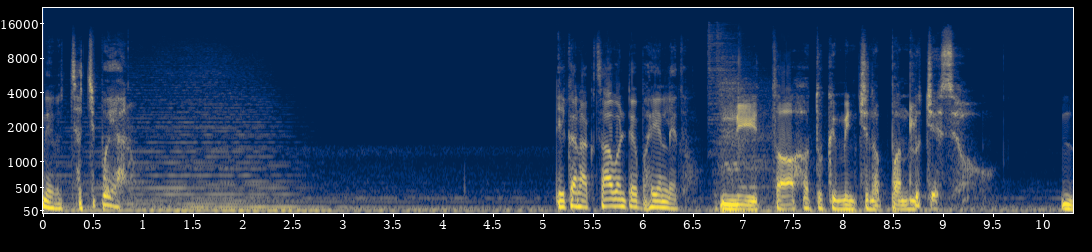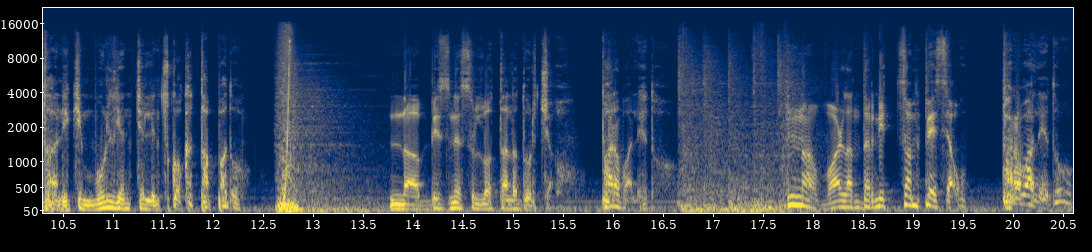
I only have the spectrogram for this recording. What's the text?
నేను చచ్చిపోయాను. ఇక నాకు చావంటే భయం లేదు. నీ తాహతుకి మించిన పనులు చేశావు. దానికి మూల్యం చెల్లించుకోక తప్పదు. నా బిజినెస్లో తలదూర్చావు. పర్వాలేదు. నా వాళ్ళందరినీ చంపేశావు. పర్వాలేదు.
